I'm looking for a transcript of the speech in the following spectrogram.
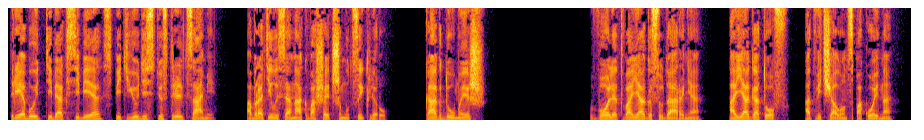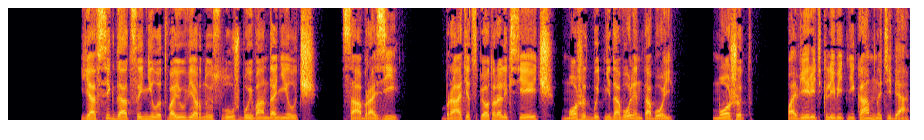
требует тебя к себе с пятьюдесятью стрельцами», обратилась она к вошедшему циклеру. «Как думаешь?» «Воля твоя, государыня, а я готов», — отвечал он спокойно. «Я всегда ценила твою верную службу, Иван Данилович. Сообрази, братец Петр Алексеевич может быть недоволен тобой, может поверить клеветникам на тебя».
